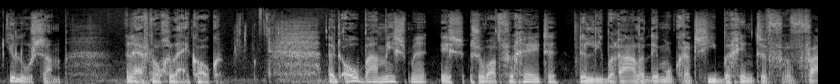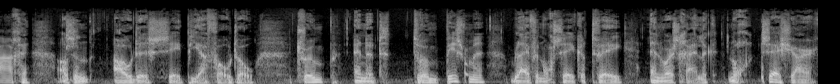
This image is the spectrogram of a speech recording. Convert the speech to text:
you lose some. En hij heeft nog gelijk ook. Het Obamisme is zowat vergeten. De liberale democratie begint te vervagen als een oude sepia-foto. Trump en het Trumpisme blijven nog zeker twee en waarschijnlijk nog zes jaar.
